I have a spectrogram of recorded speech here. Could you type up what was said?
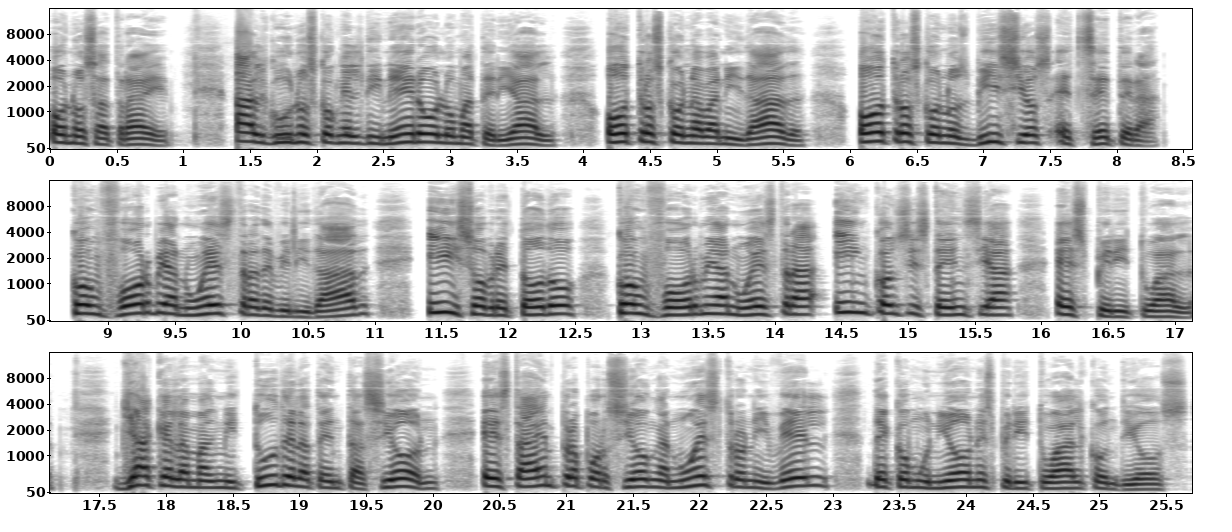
o nos atrae. Algunos con el dinero o lo material, otros con la vanidad, otros con los vicios, etc conforme a nuestra debilidad y sobre todo conforme a nuestra inconsistencia espiritual, ya que la magnitud de la tentación está en proporción a nuestro nivel de comunión espiritual con Dios.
